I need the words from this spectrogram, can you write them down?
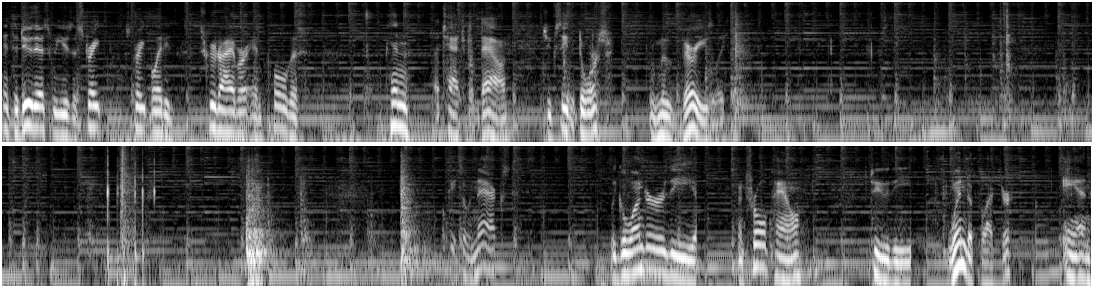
And to do this, we use a straight, straight bladed screwdriver and pull this pin attachment down. As you can see, the doors remove very easily. Okay, so next, we go under the control panel to the wind deflector and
